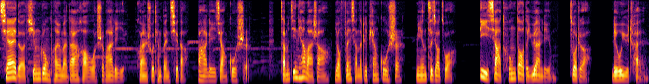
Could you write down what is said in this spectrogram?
亲爱的听众朋友们，大家好，我是巴黎，欢迎收听本期的巴黎讲故事。咱们今天晚上要分享的这篇故事，名字叫做《地下通道的怨灵》，作者刘雨辰。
